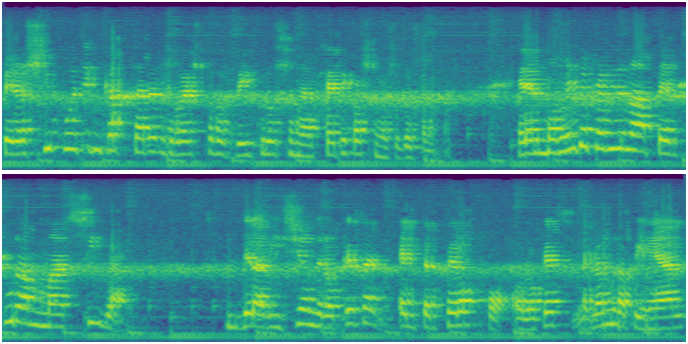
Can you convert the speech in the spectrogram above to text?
pero sí pueden captar el resto de los vehículos energéticos que nosotros tenemos. En el momento que ha habido una apertura masiva de la visión de lo que es el tercer ojo o lo que es la glándula pineal,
